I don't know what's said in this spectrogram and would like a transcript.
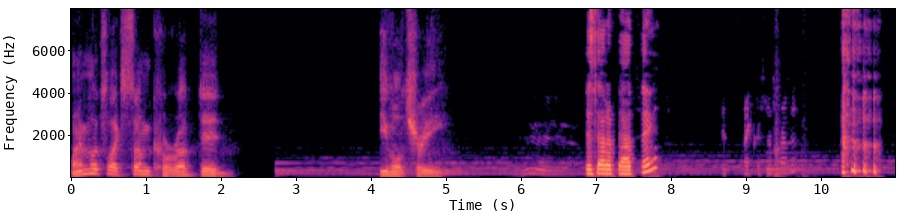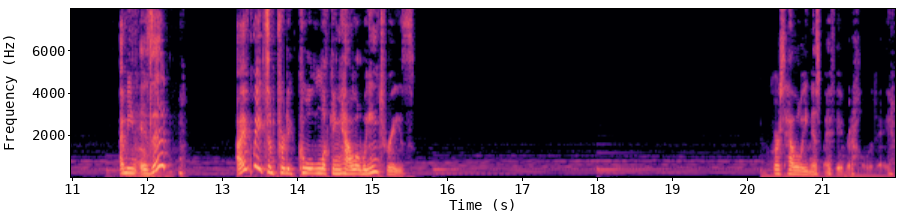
Mine looks like some corrupted evil tree. Is that a bad thing? It's my Christmas present. I mean, is it? I've made some pretty cool looking Halloween trees. Of course, Halloween is my favorite holiday.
